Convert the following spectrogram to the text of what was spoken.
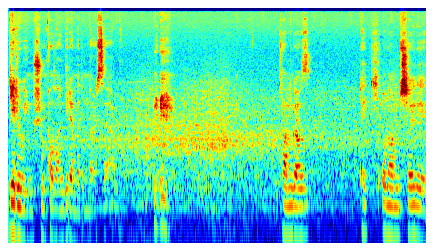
geri uyumuşum falan giremedim derse yani. tam gaz pek olan bir şey değil.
